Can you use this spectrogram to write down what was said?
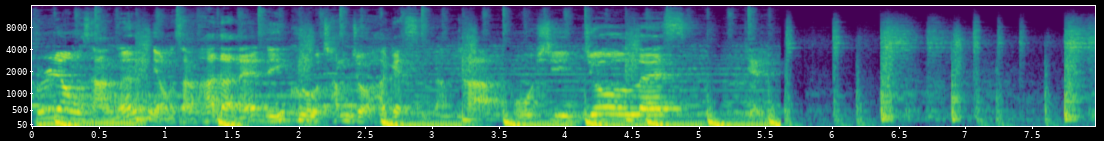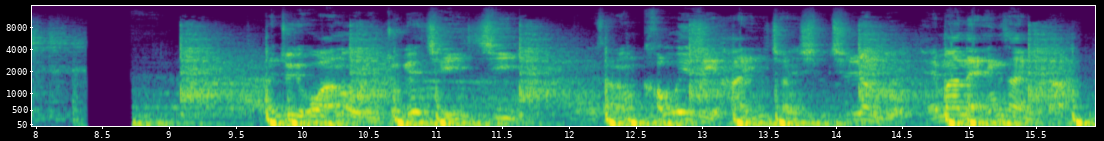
풀 영상은 영상 하단에 링크로 참조하겠습니다. 자 보시죠. Let's get it. 왼쪽에 호안, 오른쪽에 제이지. 영상 컬리지 하이 2017년도 대만의 행사입니다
